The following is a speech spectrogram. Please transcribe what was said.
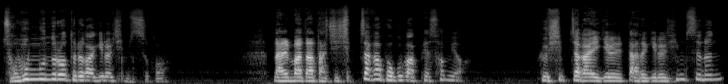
좁은 문으로 들어가기를 힘쓰고 날마다 다시 십자가 복음 앞에 서며 그 십자가의 길을 따르기를 힘쓰는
